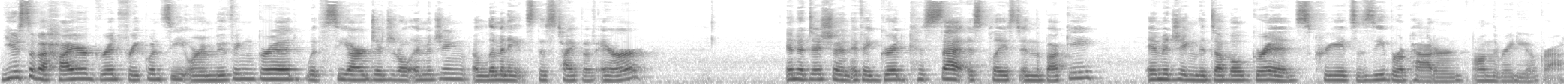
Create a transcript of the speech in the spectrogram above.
Use of a higher grid frequency or a moving grid with CR digital imaging eliminates this type of error. In addition, if a grid cassette is placed in the Bucky, imaging the double grids creates a zebra pattern on the radiograph.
